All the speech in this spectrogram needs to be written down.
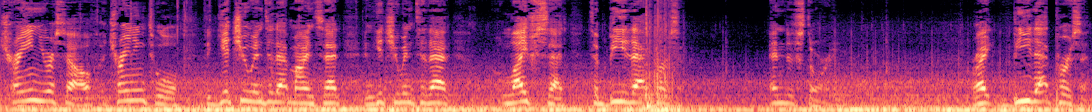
train yourself, a training tool to get you into that mindset and get you into that life set to be that person. End of story. Right? Be that person.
